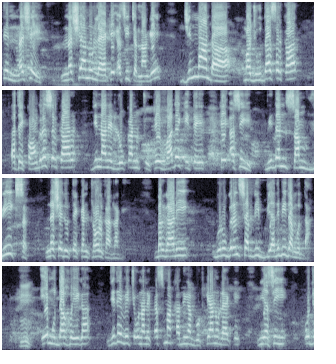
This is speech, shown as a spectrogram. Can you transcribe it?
ਤੇ ਨਸ਼ੇ, ਨਸ਼ਿਆਂ ਨੂੰ ਲੈ ਕੇ ਅਸੀਂ ਚੱਲਾਂਗੇ, ਜਿਨ੍ਹਾਂ ਦਾ ਮੌਜੂਦਾ ਸਰਕਾਰ ਅਤੇ ਕਾਂਗਰਸ ਸਰਕਾਰ, ਜਿਨ੍ਹਾਂ ਨੇ ਲੋਕਾਂ ਨੂੰ ਝੂਠੇ ਵਾਅਦੇ ਕੀਤੇ ਕਿ ਅਸੀਂ ਵਿਦਨ ਸਮ ਵੀਕਸ ਨਸ਼ੇ ਦੇ ਉੱਤੇ ਕੰਟਰੋਲ ਕਰ ਲਾਂਗੇ। ਬਰਗਾੜੀ ਗੁਰੂ ਗ੍ਰੰਥ ਸਾਹਿਬ ਦੀ ਬੇਅਦਬੀ ਦਾ ਮੁੱਦਾ। ਇਹ ਮੁੱਦਾ ਹੋਏਗਾ ਜਿਹਦੇ ਵਿੱਚ ਉਹਨਾਂ ਨੇ ਕਸਮਾਂ ਖਾਧੀਆਂ ਗੁਟਕਿਆਂ ਨੂੰ ਲੈ ਕੇ ਵੀ ਅਸੀਂ ਕੁਝ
